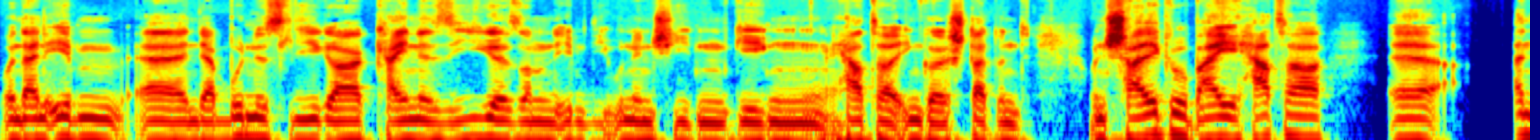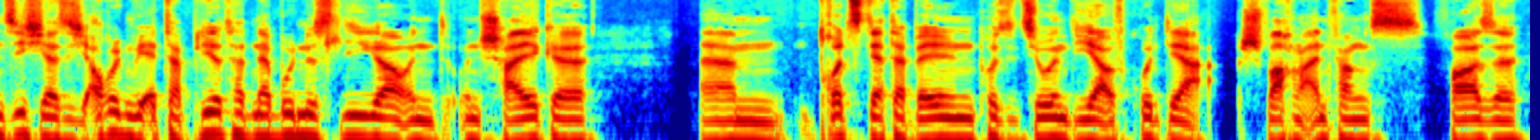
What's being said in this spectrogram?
und dann eben äh, in der Bundesliga keine Siege, sondern eben die Unentschieden gegen Hertha, Ingolstadt und, und Schalke, wobei Hertha äh, an sich ja sich auch irgendwie etabliert hat in der Bundesliga und, und Schalke ähm, trotz der Tabellenposition, die ja aufgrund der schwachen Anfangsphase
